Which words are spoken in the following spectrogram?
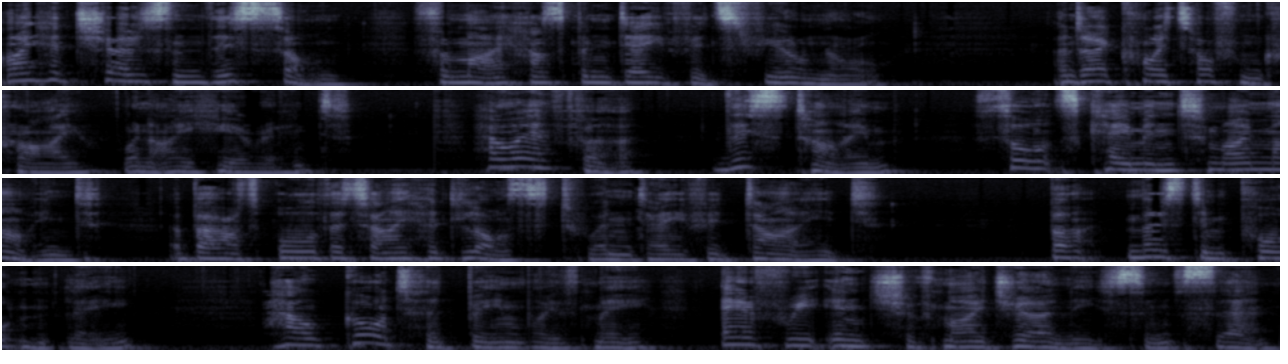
I had chosen this song for my husband David's funeral, and I quite often cry when I hear it. However, this time thoughts came into my mind about all that I had lost when David died. But most importantly, how God had been with me every inch of my journey since then.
